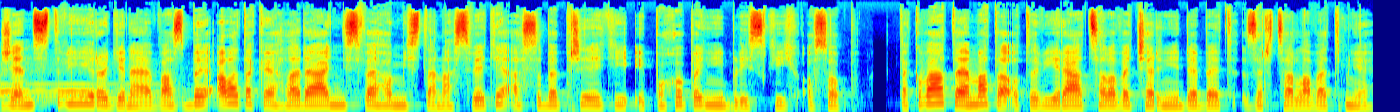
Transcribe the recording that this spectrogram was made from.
Ženství, rodinné vazby, ale také hledání svého místa na světě a sebepřijetí i pochopení blízkých osob. Taková témata otevírá celovečerní debit Zrcadla ve tmě.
